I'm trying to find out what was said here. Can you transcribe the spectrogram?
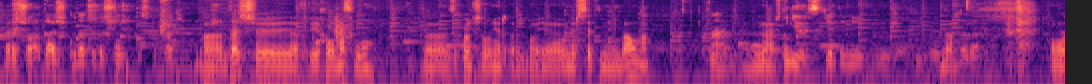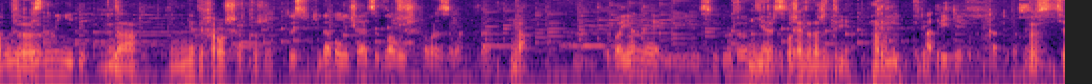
Хорошо, а дальше куда ты пошел поступать? А, Дальше я приехал в Москву, э, закончил универ- э, университет имени Бауна. А, Знаешь. университет имею в виду. Да. Да-да. Вот, Он э, знаменитый. да, нет и хороших тоже. То есть у тебя получается два высших образования, да? Да. Военное и институт. Нет, получается даже три. Три. Три. А третье, как это? То есть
